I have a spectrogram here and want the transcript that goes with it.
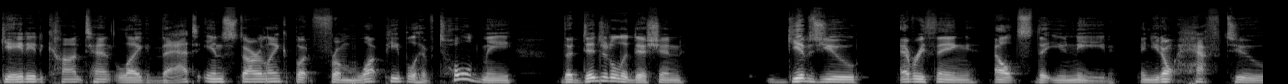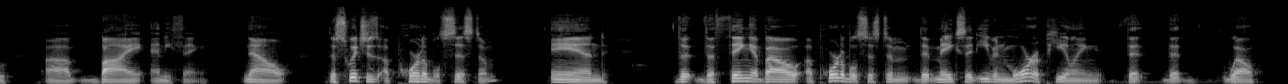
gated content like that in starlink but from what people have told me the digital edition gives you everything else that you need and you don't have to uh, buy anything. Now, the Switch is a portable system and the the thing about a portable system that makes it even more appealing that that well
